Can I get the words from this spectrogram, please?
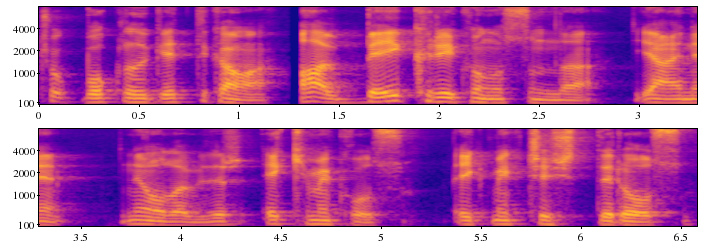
çok bokladık ettik ama abi bakery konusunda yani ne olabilir? Ekmek olsun. Ekmek çeşitleri olsun.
